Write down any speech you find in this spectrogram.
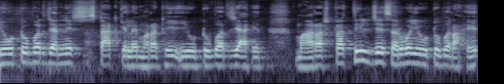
यूट्यूबर ज्यांनी स्टार्ट केलं आहे मराठी यूट्यूबर जे आहेत महाराष्ट्रातील जे सर्व यूट्यूबर आहेत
